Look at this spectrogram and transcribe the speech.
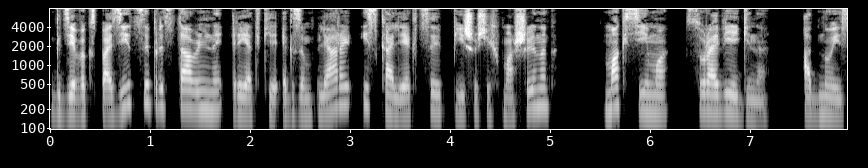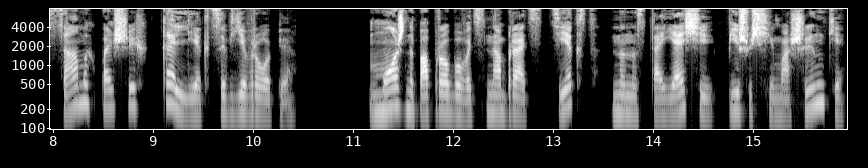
где в экспозиции представлены редкие экземпляры из коллекции пишущих машинок Максима Суровегина, одной из самых больших коллекций в Европе. Можно попробовать набрать текст на настоящей пишущей машинке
